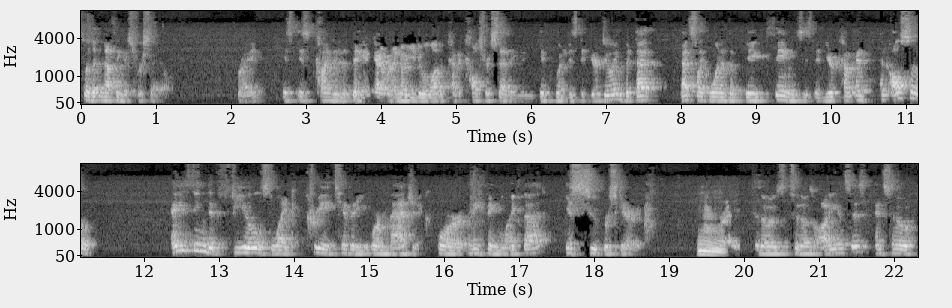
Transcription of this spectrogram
so that nothing is for sale, right? Is, is kind of the thing. And Cameron, I know you do a lot of kind of culture setting and, what it is that you're doing, but that that's like one of the big things is that you're coming and, and also anything that feels like creativity or magic or anything like that is super scary mm. right to those to those audiences and so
